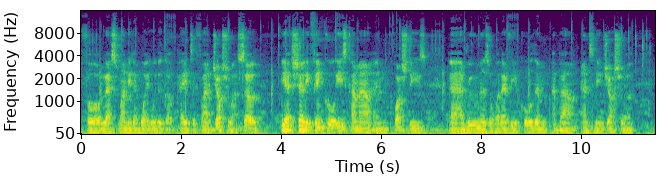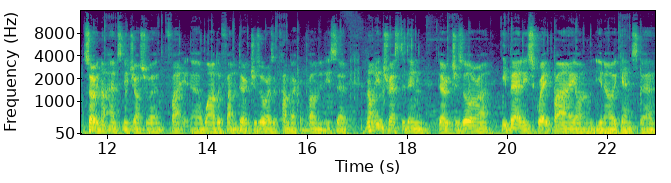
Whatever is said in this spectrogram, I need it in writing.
for less money than what he would have got paid to fight Joshua. So, yeah, Shelly Finkel, he's come out and quashed these uh, rumors or whatever you call them about Anthony Joshua. Sorry, not Anthony Joshua. Fight uh, Wilder fighting Derek Chisora as a comeback opponent. He said not interested in Derek Chisora. He barely scraped by on you know against uh,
